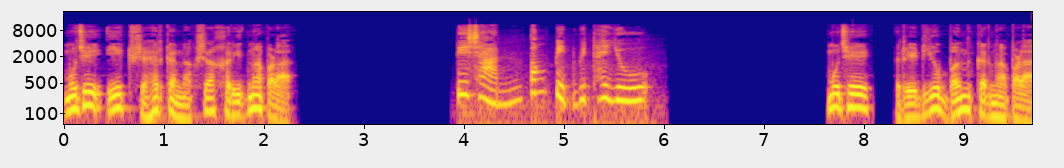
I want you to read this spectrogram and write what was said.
मुझे एक शहर का नक्शा खरीदना पड़ा ดิฉันต้องปิดวิทยุ मुझे रेडियो बंद करना पड़ा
